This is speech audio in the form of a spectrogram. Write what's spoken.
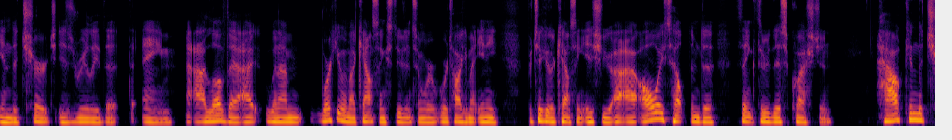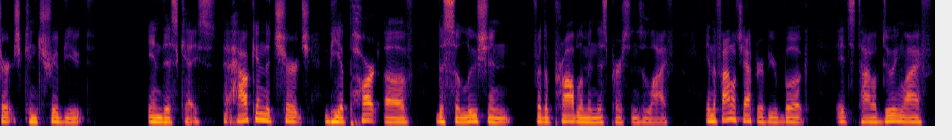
in the church is really the the aim. I love that. I when I'm working with my counseling students and we're, we're talking about any particular counseling issue, I, I always help them to think through this question How can the church contribute in this case? How can the church be a part of the solution for the problem in this person's life? In the final chapter of your book, it's titled Doing Life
